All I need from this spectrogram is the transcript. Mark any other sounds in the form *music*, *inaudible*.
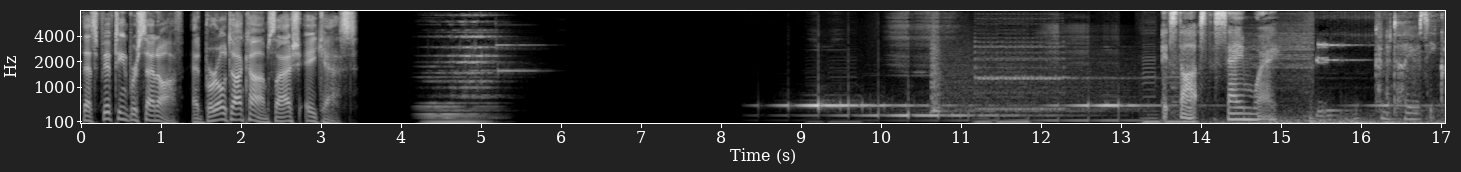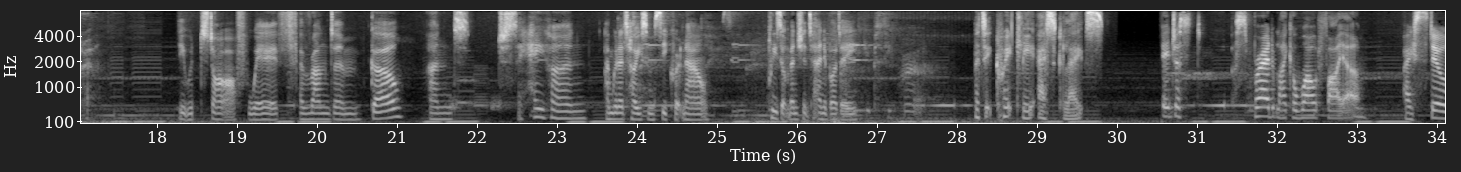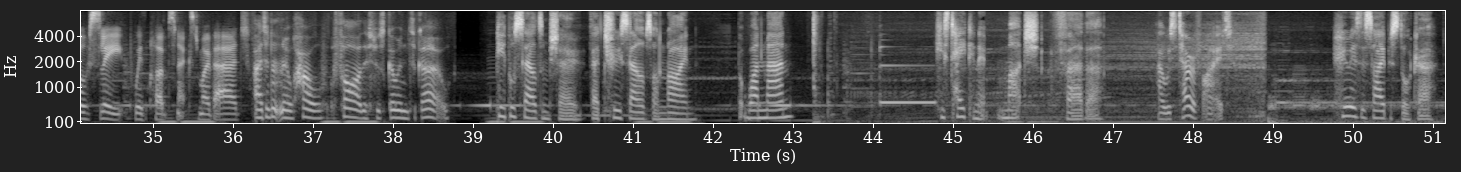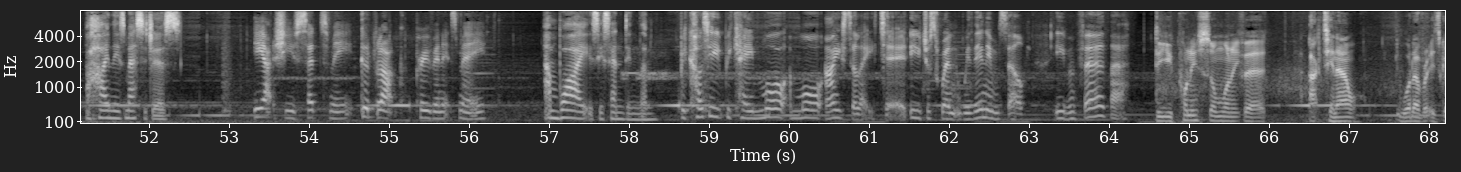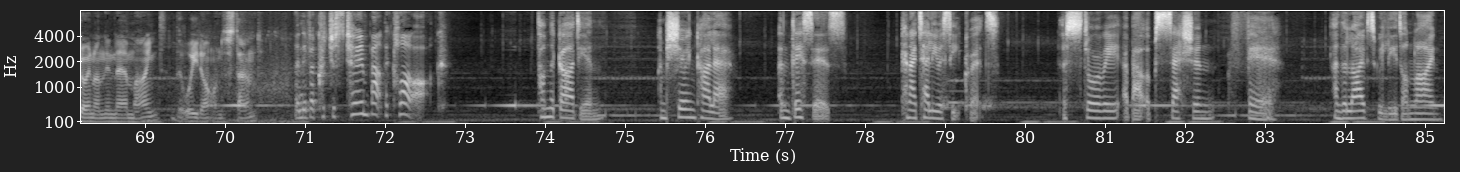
That's 15% off at burrow.com slash ACAST. It starts the same way. Can I tell you a secret? It would start off with a random girl and just say, Hey, hun, I'm going to tell you some secret now. Please don't mention it to anybody. Keep a secret. But it quickly escalates. It just spread like a wildfire. I still sleep with clubs next to my bed. I didn't know how far this was going to go. People seldom show their true selves online. But one man, he's taken it much further. I was terrified. Who is the cyberstalker behind these messages? He actually said to me, Good luck proving it's me. And why is he sending them? Because he became more and more isolated, he just went within himself even further. Do you punish someone for acting out whatever is going on in their mind that we don't understand? And if I could just turn back the clock. From The Guardian, I'm Sirin Kale, and this is Can I Tell You a Secret? A story about obsession, fear, and the lives we lead online.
